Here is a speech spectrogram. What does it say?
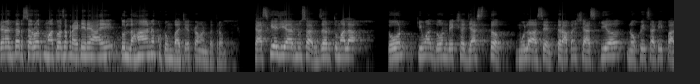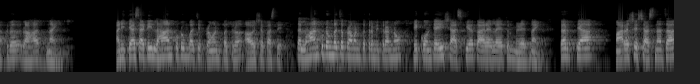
त्यानंतर सर्वात महत्त्वाचा क्रायटेरिया आहे तो लहान कुटुंबाचे प्रमाणपत्र. शासकीय जी आरनुसार जर तुम्हाला दोन किंवा दोनपेक्षा जास्त मुलं असेल तर आपण शासकीय नोकरीसाठी पात्र राहत नाही. आणि त्यासाठी लहान कुटुंबाचे प्रमाणपत्र आवश्यक असते. तर लहान कुटुंबाचं प्रमाणपत्र मित्रांनो हे कोणत्याही शासकीय कार्यालयातून मिळत नाही. तर त्या महाराष्ट्र शासनाचा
